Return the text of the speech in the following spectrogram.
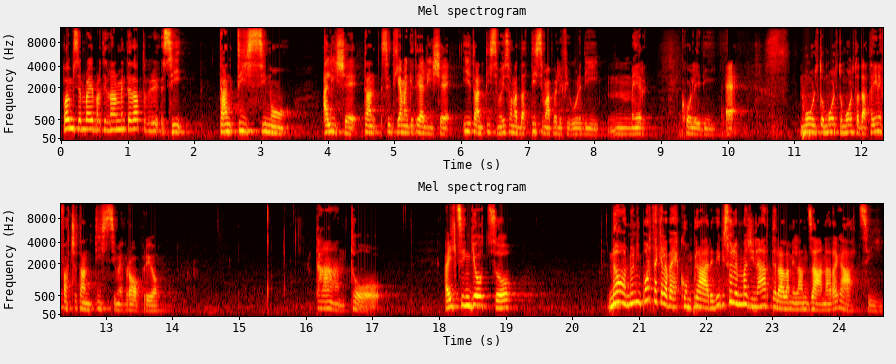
Poi mi sembravi particolarmente adatto per... Sì, tantissimo. Alice, tan... se ti chiami anche te Alice, io tantissimo, io sono adattissima per le figure di mercoledì, eh. Molto, molto, molto adatta, io ne faccio tantissime proprio tanto. Hai il singhiozzo? No, non importa che la vai a comprare, devi solo immaginartela la melanzana, ragazzi.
